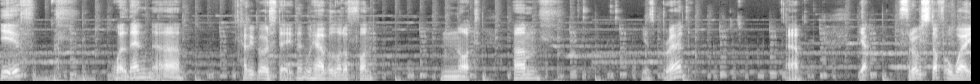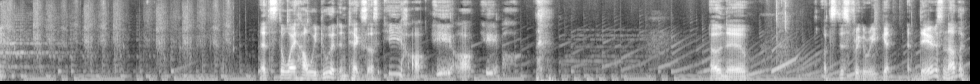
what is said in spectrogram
if well then uh, Happy birthday. Then we have a lot of fun. Not. Um, here's bread. Uh, yep. Throw stuff away. That's the way how we do it in Texas. Oh no. What's this friggery again? There's another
